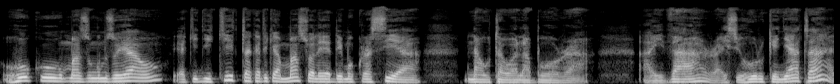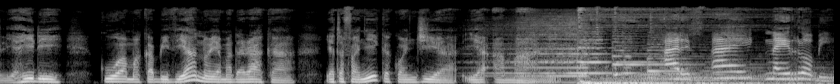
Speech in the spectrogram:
huku mazungumzo yao yakijikita katika maswala ya demokrasia na utawala bora. Aidha, Rais Uhuru Kenyatta aliahidi kuwa makabidhiano ya madaraka yatafanyika kwa njia ya amani. RFI Nairobi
